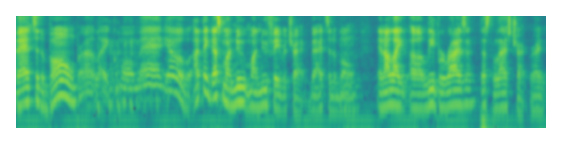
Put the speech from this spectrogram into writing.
Bad to the bone, bro. Like, come on, man, yo. I think that's my new my new favorite track, Bad to the Bone. Mm. And I like uh, Libra Rising. That's the last track, right?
